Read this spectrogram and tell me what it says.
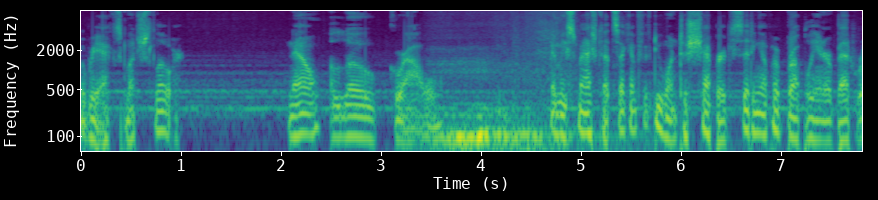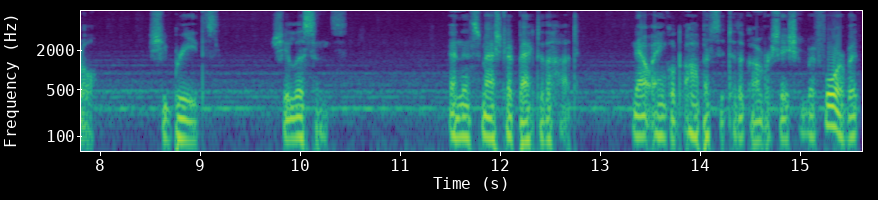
who reacts much slower. Now, a low growl and we smash cut second 51 to Shepard sitting up abruptly in her bedroll. She breathes. She listens. And then smash cut back to the hut, now angled opposite to the conversation before, but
